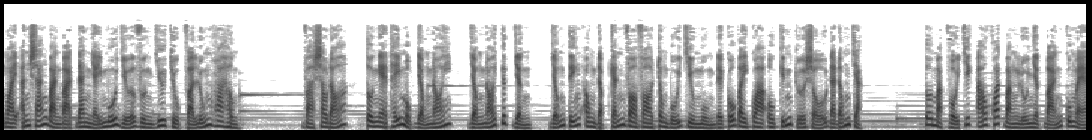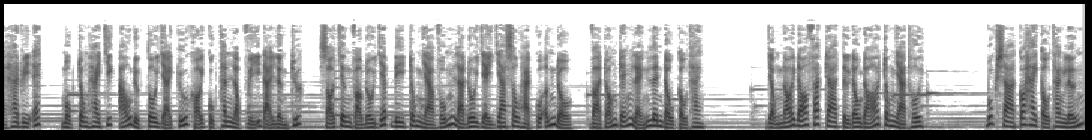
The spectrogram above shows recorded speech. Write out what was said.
ngoài ánh sáng bàn bạc đang nhảy múa giữa vườn dưa chuột và lúng hoa hồng. Và sau đó, tôi nghe thấy một giọng nói, giọng nói tức giận, giống tiếng ong đập cánh vo vo trong buổi chiều muộn để cố bay qua ô kính cửa sổ đã đóng chặt. Tôi mặc vội chiếc áo khoác bằng lụa Nhật Bản của mẹ Harriet, một trong hai chiếc áo được tôi giải cứu khỏi cuộc thanh lọc vĩ đại lần trước, xỏ chân vào đôi dép đi trong nhà vốn là đôi giày da sâu hạt của Ấn Độ, và rón rén lẻn lên đầu cầu thang. Giọng nói đó phát ra từ đâu đó trong nhà thôi. Bút xa có hai cầu thang lớn,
